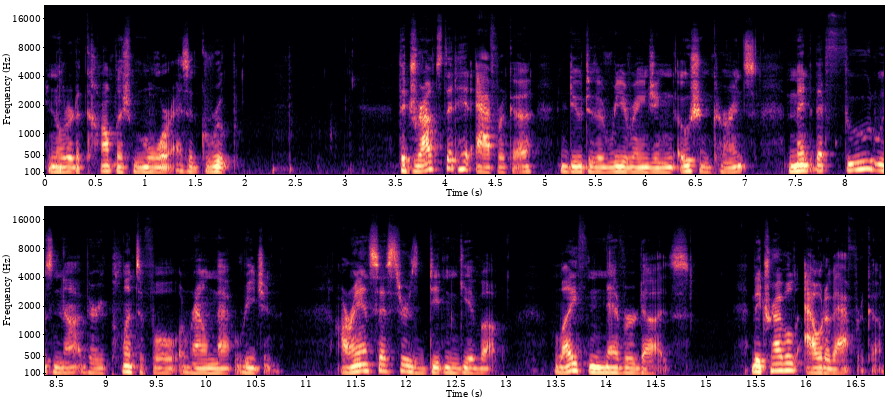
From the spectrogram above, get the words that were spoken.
in order to accomplish more as a group. The droughts that hit Africa, due to the rearranging ocean currents, meant that food was not very plentiful around that region. Our ancestors didn't give up. Life never does. They traveled out of Africa,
